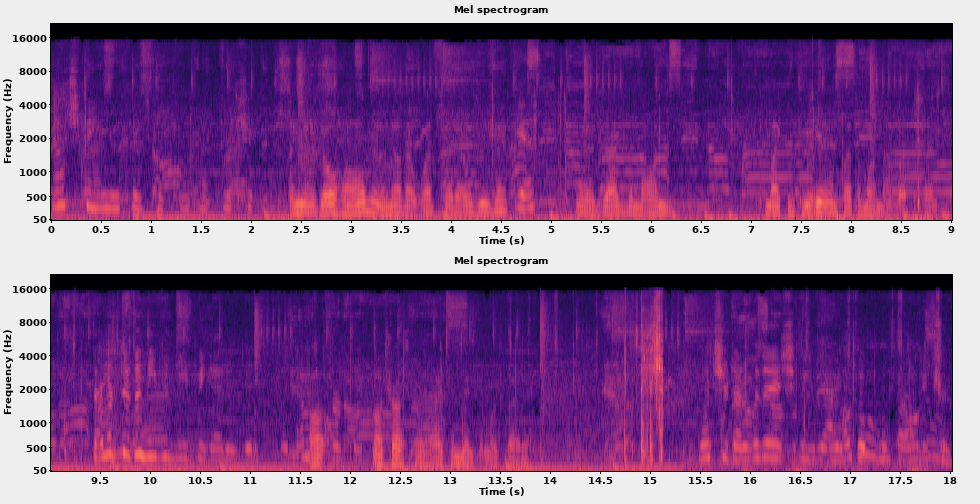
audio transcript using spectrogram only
That should be your new Facebook picture. I'm gonna go home and you know that website I was using? Yeah. I'm gonna drag them on to my computer and put them on that website. That one doesn't even need to be edited. Like, that Oh, perfect. no, trust me, I can make it look better. Once you're done with it, it should Facebook profile picture.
